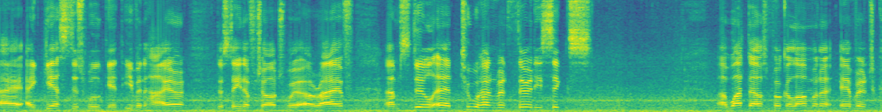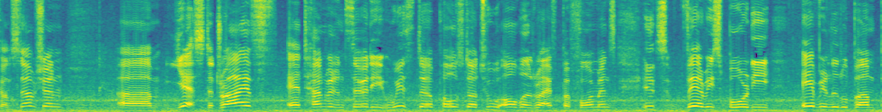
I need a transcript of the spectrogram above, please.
I, I guess this will get even higher the state of charge where I arrive. I'm still at 236 uh, watt hours per kilometer average consumption. Um, yes, the drive at 130 with the Polestar 2 all-wheel drive performance, it's very sporty. Every little bump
